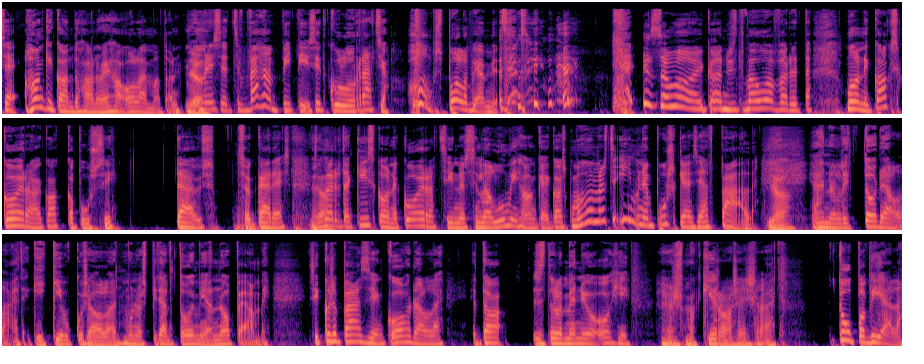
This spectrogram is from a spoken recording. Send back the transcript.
se hankikantohan on ihan olematon. Mä Joo. menisin, että se vähän piti, sit kuuluu räts ja humps polvia myöten sinne. Ja samaan aikaan, niin sit mä huomaan, että mulla on niin kaksi koiraa ja kakkapussi täys. Se on kädessä. Sitten Ja. mä yritän kiskoa ne koirat sinne sillä lumihankkeen kanssa, kun mä huomaan, että se ihminen puskee sieltä päälle. Ja? ja hän oli todella jotenkin kiukkuisen olo, että mun olisi pitänyt toimia nopeammin. Sitten kun se pääsi siihen kohdalle, ja ta, sitten oli mennyt jo ohi, jos mä kirosin sillä, että tuuppa vielä,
